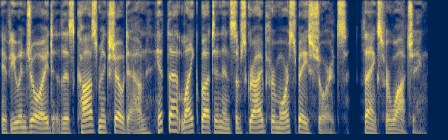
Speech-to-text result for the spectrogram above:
If you enjoyed this cosmic showdown, hit that like button and subscribe for more space shorts. Thanks for watching.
